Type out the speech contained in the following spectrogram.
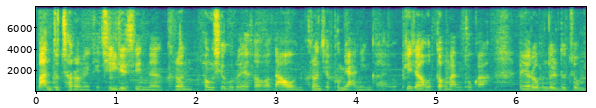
만두처럼 이렇게 즐길 수 있는 그런 형식으로 해서 나온 그런 제품이 아닌가 요? 피자 호떡 만두가 여러분들도 좀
